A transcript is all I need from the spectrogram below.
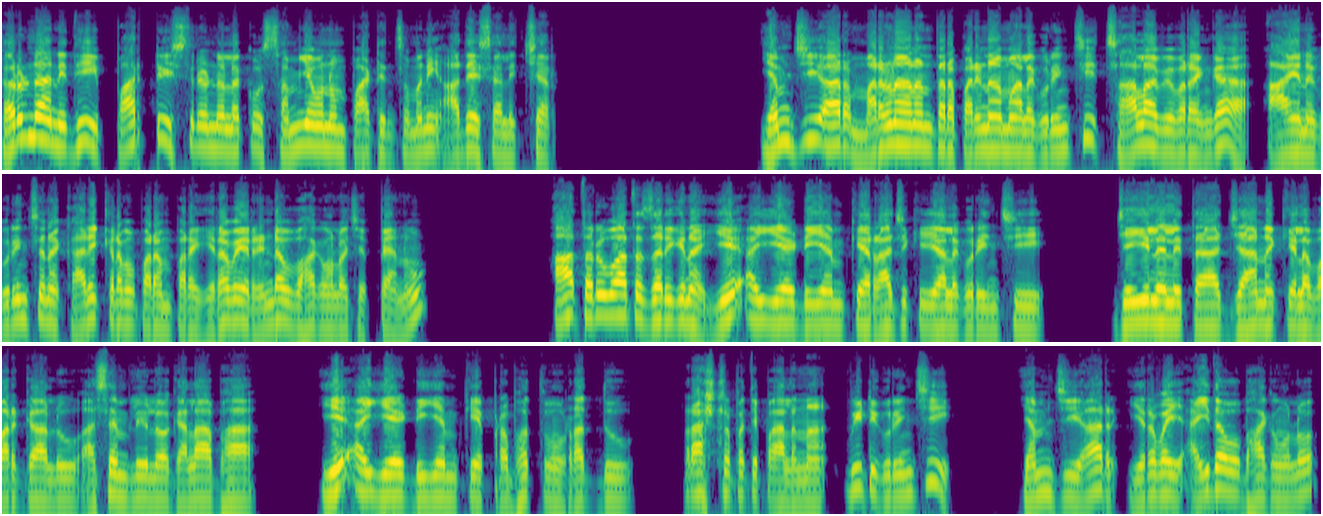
కరుణానిధి పార్టీ శ్రేణులకు సంయమనం పాటించమని ఆదేశాలిచ్చారు. ఎంజీఆర్ మరణానంతర పరిణామాల గురించి చాలా వివరంగా ఆయన గురించిన కార్యక్రమ పరంపర ఇరవై రెండవ భాగంలో చెప్పాను. ఆ తరువాత జరిగిన ఏఐఏడిఎంకే రాజకీయాల గురించి జయలలిత జానకిల వర్గాలు అసెంబ్లీలో గలాభా ఏఐఏడిఎంకే ప్రభుత్వం రద్దు రాష్ట్రపతి పాలన వీటి గురించి ఎంజీఆర్ ఇరవై ఐదవ భాగంలో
